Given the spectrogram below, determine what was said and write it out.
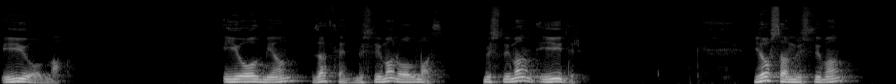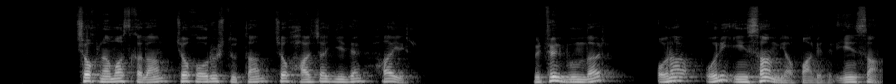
İyi olmak. İyi olmayan zaten Müslüman olmaz. Müslüman iyidir. Yoksa Müslüman çok namaz kılan, çok oruç tutan, çok hacca giden, hayır. Bütün bunlar ona onu insan yapmalıdır, insan.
